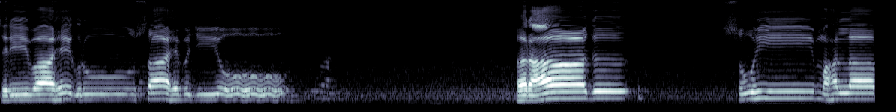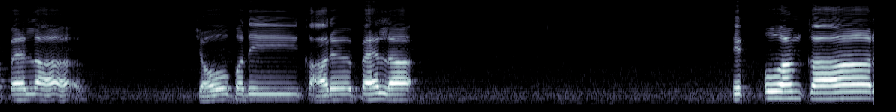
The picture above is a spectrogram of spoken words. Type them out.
ਸ੍ਰੀ ਵਾਹਿਗੁਰੂ ਸਾਹਿਬ ਜੀਓ। ਰਾਗ ਸੂਹੀ ਮਹੱਲਾ ਪਹਿਲਾ, ਚੌਪਦੇ ਘਰ ਪਹਿਲਾ। ਇੱਕ ਓੰਕਾਰ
